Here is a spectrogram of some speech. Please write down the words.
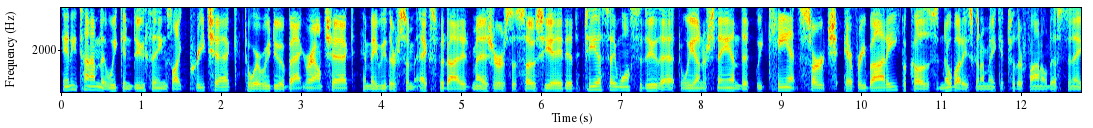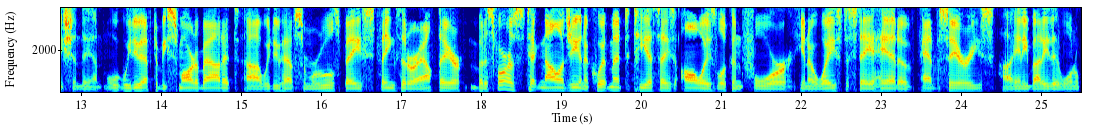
any time that we can do things like pre-check to where we do a background check and maybe there's some expedited measures associated, TSA wants to do that. We understand that we can't search everybody because nobody's going to make it to their final destination then. We do have to be smart about it. Uh, we do have some rules-based things that are out there. But as far as technology and equipment, TSA's always looking for, you know, ways to stay ahead of adversaries, uh, anybody that would,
